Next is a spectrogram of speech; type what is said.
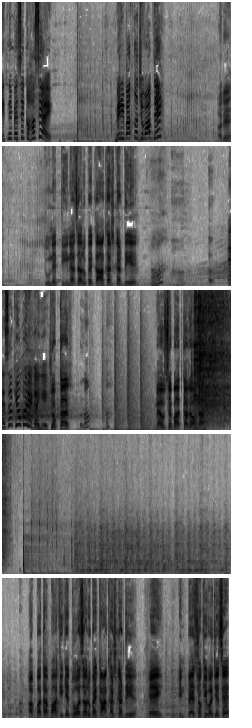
इतने पैसे कहाँ से आए? मेरी बात का जवाब दे। अरे तूने तीन हज़ार रूपए कहाँ खर्च कर दिए? हाँ? ऐसा क्यों करेगा ये? चुप कर। हाँ? मैं उससे बात कर रहा हूँ ना? अब बता बाकी के दो हज़ार रूपए कहाँ खर्च कर दिए? ए, इन पैसों की वजह से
